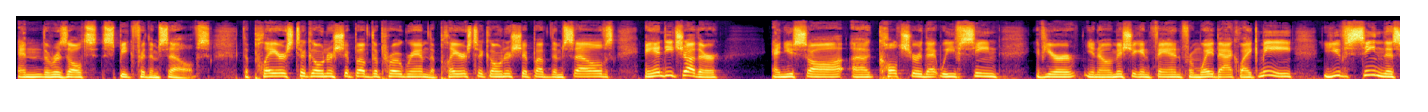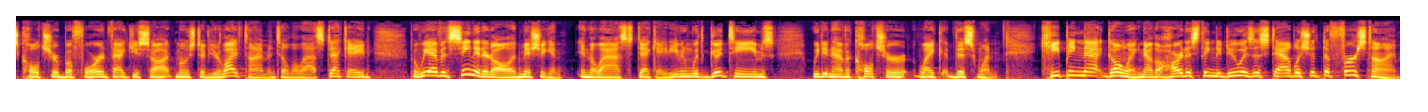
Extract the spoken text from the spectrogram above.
And the results speak for themselves. The players took ownership of the program, the players took ownership of themselves and each other and you saw a culture that we've seen. If you're you know a michigan fan from way back like me you've seen this culture before. In fact you saw it most of your lifetime until the last decade. But we haven't seen it at all in michigan in the last decade. Even with good teams we didn't have a culture like this one. Keeping that going. Now the hardest thing to do is establish it the first time.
